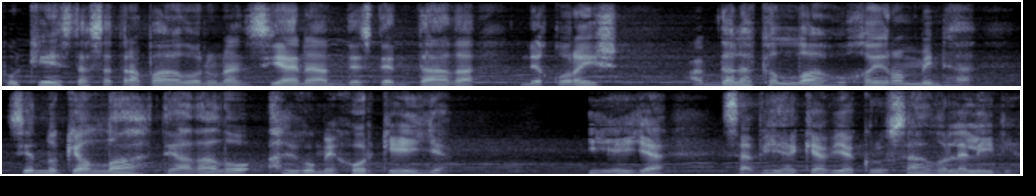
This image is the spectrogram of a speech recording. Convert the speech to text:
¿Por qué estás atrapado en una anciana desdentada de Quraysh? Allahu khayran minha, siendo que Allah te ha dado algo mejor que ella. Y ella sabía que había cruzado la línea.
